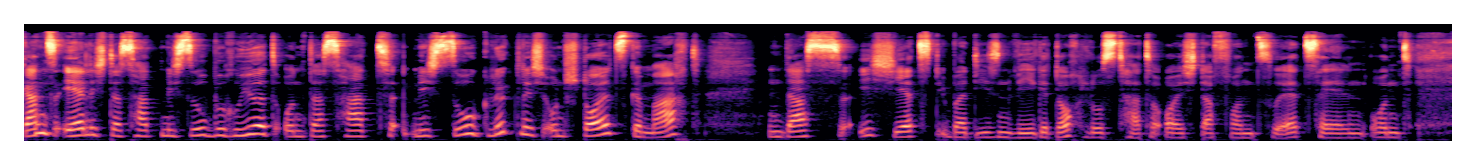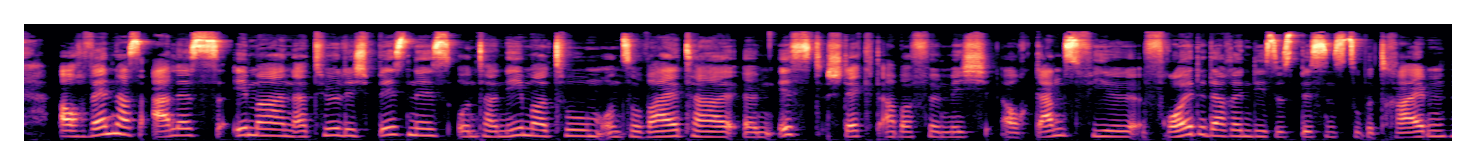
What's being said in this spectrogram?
ganz ehrlich, das hat mich so berührt und das hat mich so glücklich und stolz gemacht dass ich jetzt über diesen Wege doch Lust hatte, euch davon zu erzählen. Und auch wenn das alles immer natürlich Business, Unternehmertum und so weiter ähm, ist, steckt aber für mich auch ganz viel Freude darin, dieses Business zu betreiben.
